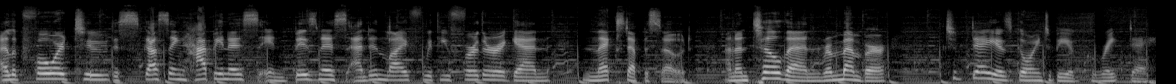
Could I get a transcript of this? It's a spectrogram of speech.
I look forward to discussing happiness in business and in life with you further again next episode. And until then, remember, today is going to be a great day.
